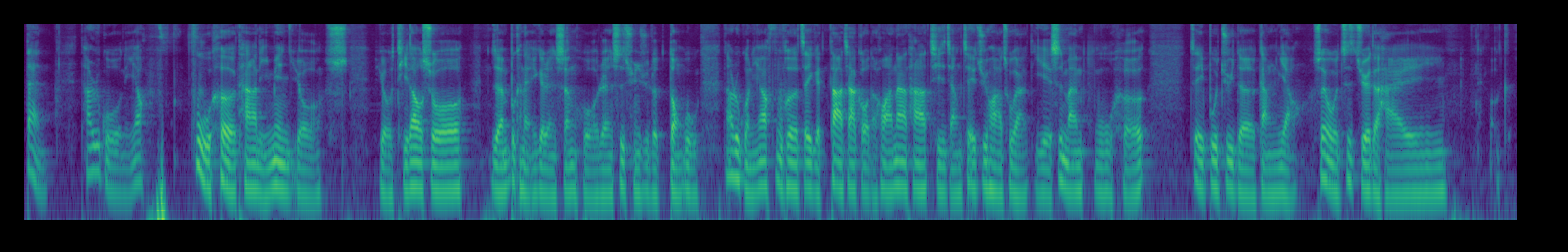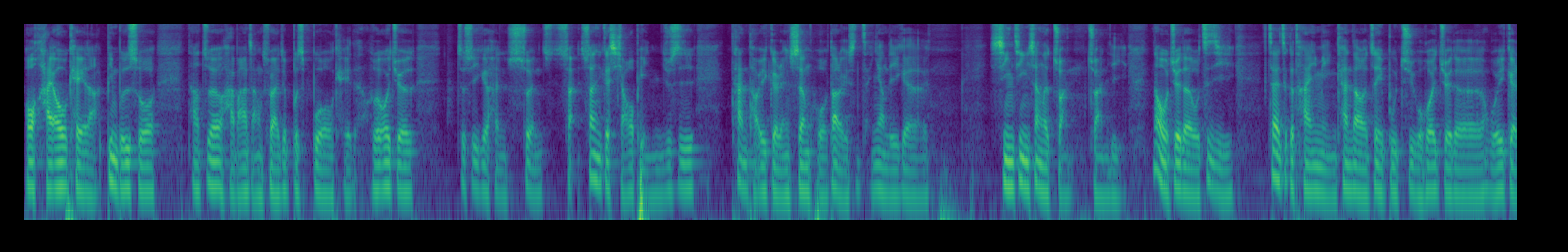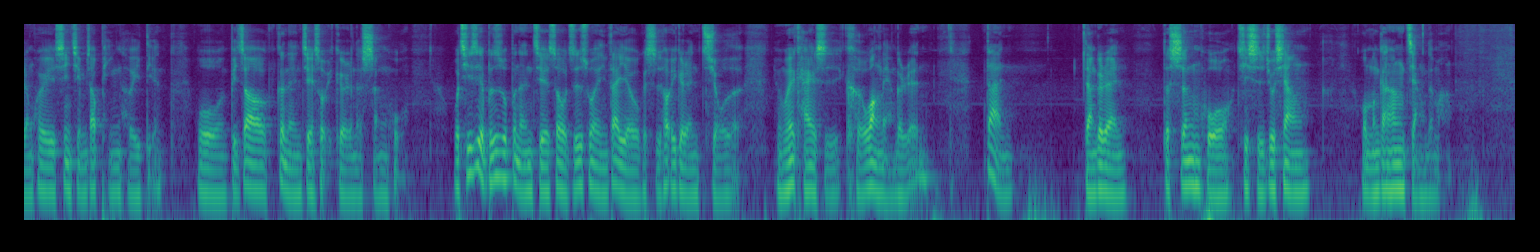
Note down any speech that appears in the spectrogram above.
但它如果你要附和，它里面有有提到说人不可能一个人生活，人是群居的动物。那如果你要附和这个大架构的话，那他其实讲这句话出来也是蛮符合这一部剧的纲要。所以我是觉得还。哦，还 OK 啦，并不是说他最后还把它讲出来就不是不 OK 的。所以我觉得这是一个很顺，算算一个小品，就是探讨一个人生活到底是怎样的一个心境上的转转移。那我觉得我自己在这个 timing 看到了这一部剧，我会觉得我一个人会心情比较平和一点，我比较更能接受一个人的生活。我其实也不是说不能接受，只是说你在有个时候一个人久了，你会开始渴望两个人。但两个人的生活其实就像我们刚刚讲的嘛，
